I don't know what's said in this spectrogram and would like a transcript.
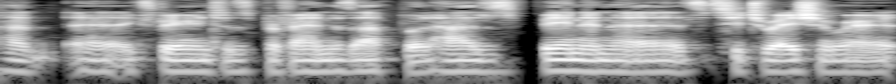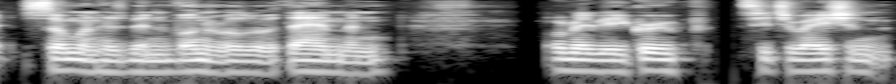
had uh, experience as profound as that, but has been in a situation where someone has been vulnerable with them, and or maybe a group situation.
